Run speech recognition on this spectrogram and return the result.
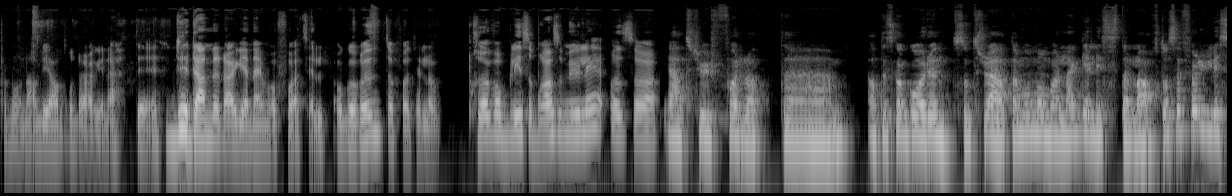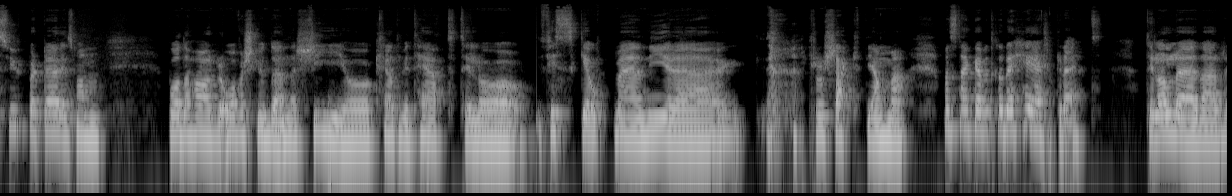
på noen av de andre dagene. Det, det er denne dagen jeg må få til å gå rundt og få til å prøve å bli så bra som mulig, og så Jeg tror for at, uh, at det skal gå rundt, så tror jeg at da må man bare legge lista lavt. Og selvfølgelig supert det hvis man både har overskudd og energi og kreativitet til å fiske opp med nye prosjekt hjemme. Men så tenker jeg, vet du hva, det er helt greit. Til alle der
